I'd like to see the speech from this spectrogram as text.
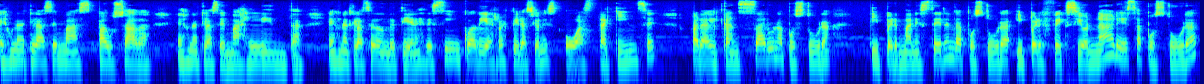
Es una clase más pausada, es una clase más lenta, es una clase donde tienes de 5 a 10 respiraciones o hasta 15 para alcanzar una postura y permanecer en la postura y perfeccionar esa postura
